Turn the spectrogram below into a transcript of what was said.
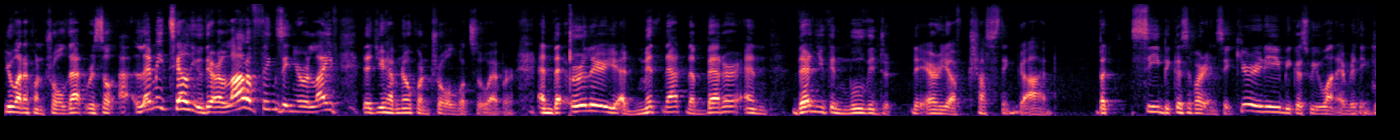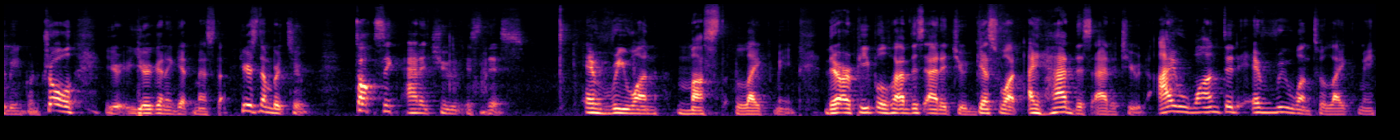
you want to control that result. Uh, let me tell you, there are a lot of things in your life that you have no control whatsoever. And the earlier you admit that, the better and then you can move into the area of trusting God. But see, because of our insecurity, because we want everything to be in control, you're, you're going to get messed up. Here's number two toxic attitude is this everyone must like me. There are people who have this attitude. Guess what? I had this attitude. I wanted everyone to like me.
